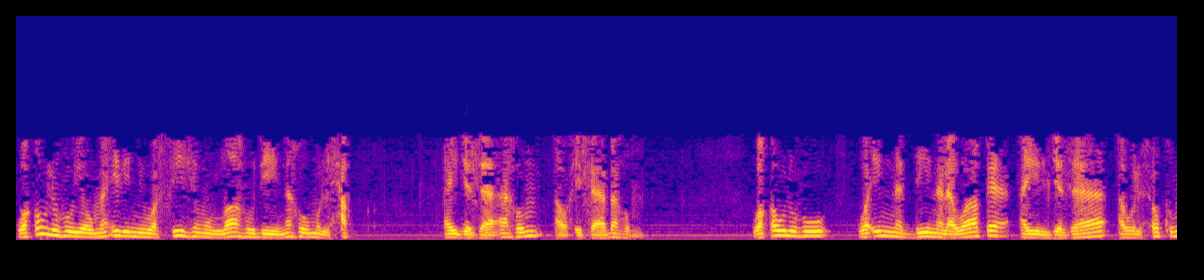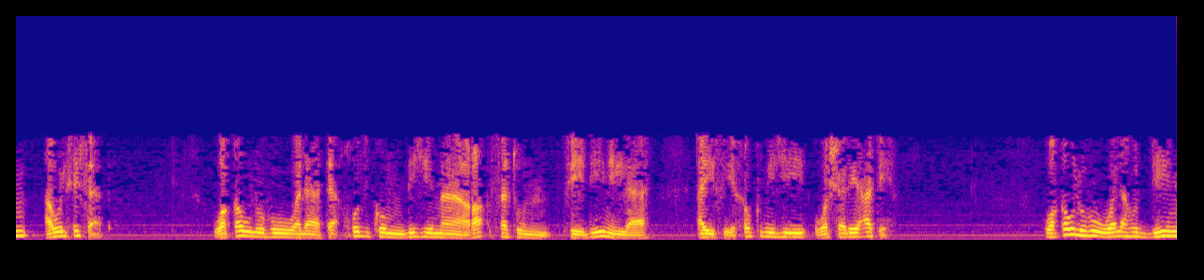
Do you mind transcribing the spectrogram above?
وقوله يومئذ يوفيهم الله دينهم الحق أي جزاءهم أو حسابهم. وقوله وإن الدين لواقع أي الجزاء أو الحكم أو الحساب. وقوله ولا تأخذكم بهما رأفة في دين الله أي في حكمه وشريعته. وقوله وله الدين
